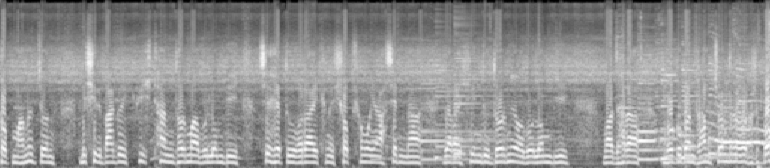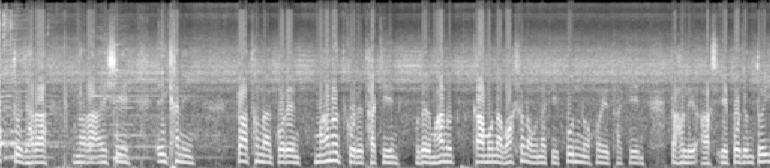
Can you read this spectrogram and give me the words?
সব মানুষজন বেশিরভাগই খ্রিস্টান ধর্মাবলম্বী, সেহেতু ওরা এখানে সব সময় আসেন না। যারা হিন্দু ধর্মীয় অবলম্বী বা যারা ভগবান রামচন্দ্র ভক্ত, যারা ওনারা এসে এইখানে প্রার্থনা করেন, মানত করে থাকেন। ওদের মানত কামনা বাসনাও নাকি পূর্ণ হয়ে থাকেন। তাহলে আজ এ পর্যন্তই।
